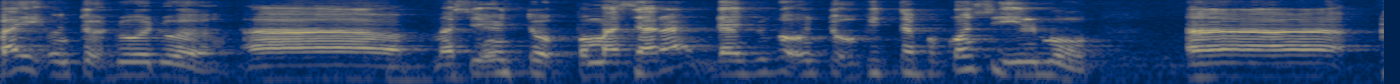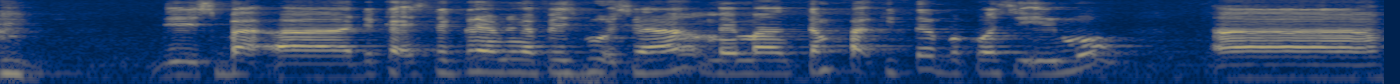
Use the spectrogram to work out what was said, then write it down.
baik untuk dua-dua. Uh, maksudnya untuk pemasaran dan juga untuk kita berkongsi ilmu. Uh, di, sebab uh, dekat Instagram dengan Facebook sekarang memang tempat kita berkongsi ilmu. Uh,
